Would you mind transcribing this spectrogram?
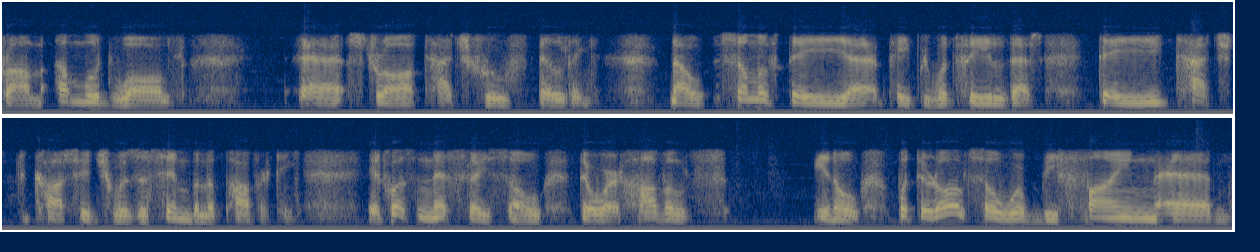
from a mud wall, uh, straw thatched roof building. Now, some of the uh, people would feel that the thatched cottage was a symbol of poverty. It wasn't necessarily so. There were hovels you know, but there also would be fine um,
